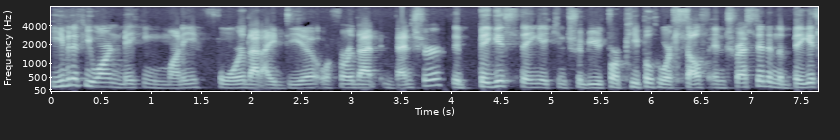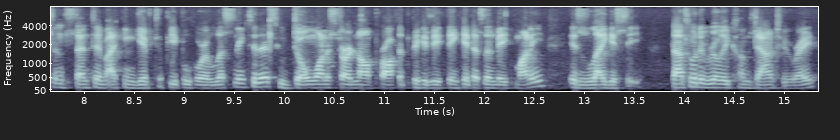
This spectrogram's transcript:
even if you aren't making money for that idea or for that venture, the biggest thing it contributes for people who are self interested and the biggest incentive I can give to people who are listening to this who don't want to start nonprofits because they think it doesn't make money is legacy. That's what it really comes down to, right?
